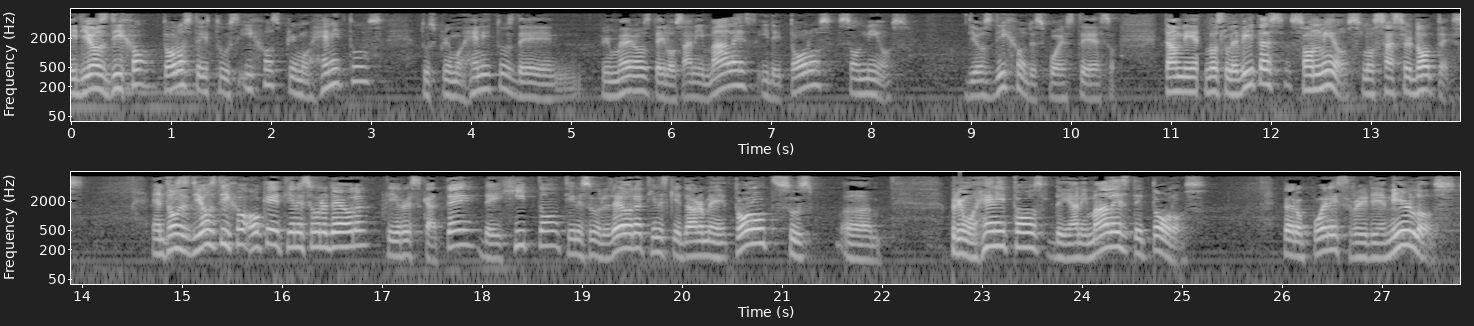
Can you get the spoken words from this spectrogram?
Y Dios dijo, todos de tus hijos primogénitos, tus primogénitos de primeros de los animales y de todos son míos. Dios dijo después de eso. También los levitas son míos, los sacerdotes. Entonces Dios dijo, ok, tienes una deuda, te rescaté de Egipto, tienes una deuda, tienes que darme todos sus uh, primogénitos de animales, de todos. Pero puedes redimirlos.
